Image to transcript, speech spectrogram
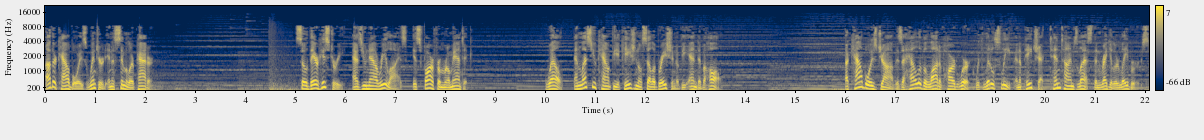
Other cowboys wintered in a similar pattern. So their history, as you now realize, is far from romantic. Well, unless you count the occasional celebration of the end of a haul. A cowboy's job is a hell of a lot of hard work with little sleep and a paycheck 10 times less than regular laborers.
